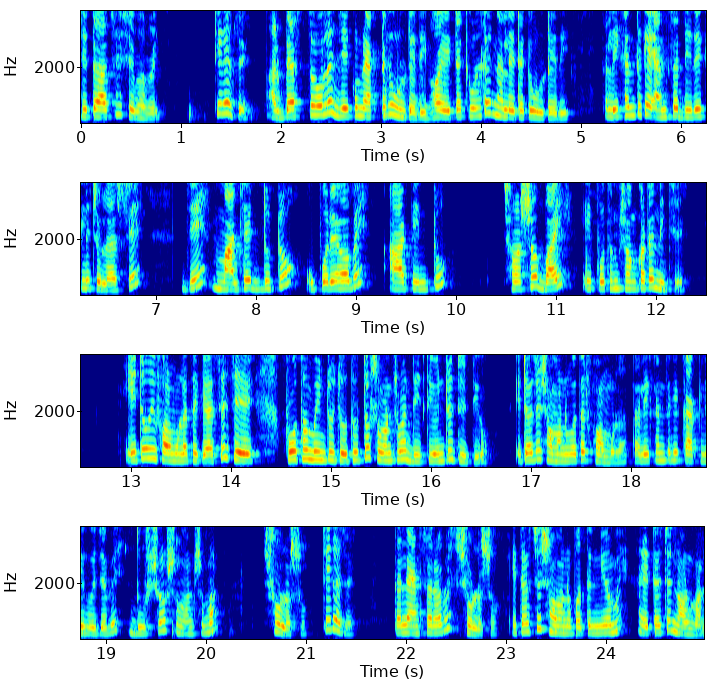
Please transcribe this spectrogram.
যেটা আছে সেভাবেই। ঠিক আছে? আর ব্যস্ত হলে যে কোনো একটাকে উল্টে দিই। হয় এটাকে উল্টে, নাহলে এটাকে উল্টে দিই। তাহলে এখান থেকে অ্যান্সার ডিরেক্টলি চলে আসে যে, মাঝের দুটো, উপরে হবে আট ইন্টু ছশো বাই এই প্রথম সংখ্যাটা নিচে। এটা ওই ফর্মুলা থেকে আছে যে প্রথম ইন্টু চতুর্থ সমান সমান দ্বিতীয় ইন্টু তৃতীয়। এটা হচ্ছে সমানুপাতের ফর্মুলা তাহলে এখান থেকে কাটলে হয়ে যাবে দুশো সমান সমান ষোলোশো। ঠিক আছে? তাহলে অ্যান্সার হবে ষোলোশো। এটা হচ্ছে সমানুপাতের নিয়মে আর এটা হচ্ছে নর্মাল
